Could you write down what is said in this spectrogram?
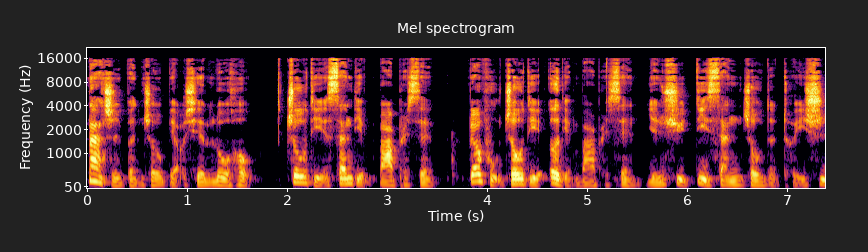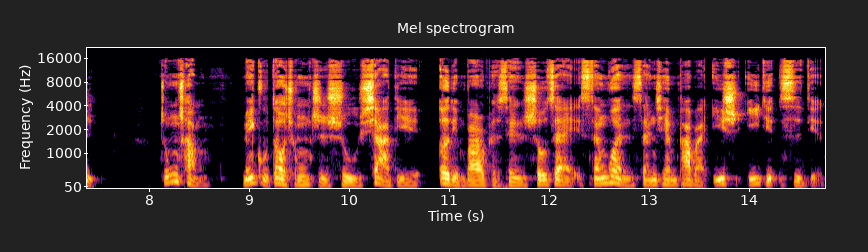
纳指本周表现落后，周跌三点八 percent，标普周跌二点八 percent，延续第三周的颓势。中场。美股道琼指数下跌二点八二 percent，收在三万三千八百一十一点四点。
